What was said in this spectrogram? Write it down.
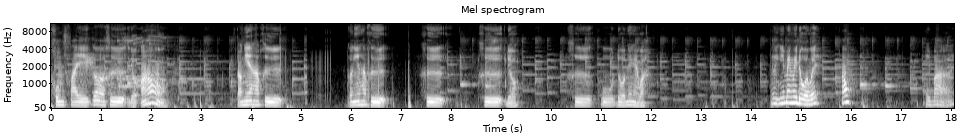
โคมไฟก็คือเดี๋ยวอ้าวตอนนี้ครับคือ ตอนนี้ครับคือ คือ คือเดี๋ยว คือกูโดนได้ไงวะเฮ้ยงี้แม่งไม่โดนเว้ยเอ้าไอ้บ้าเอ้ย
